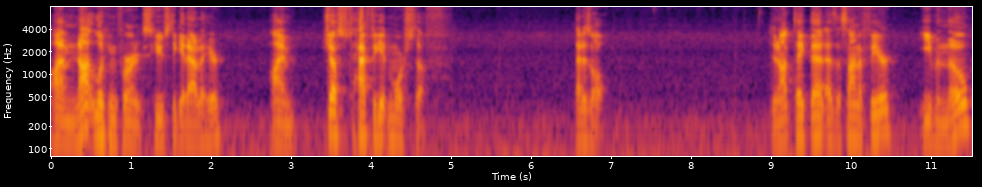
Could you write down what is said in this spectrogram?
I am not looking for an excuse to get out of here. I am just have to get more stuff. That is all. Do not take that as a sign of fear, even though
